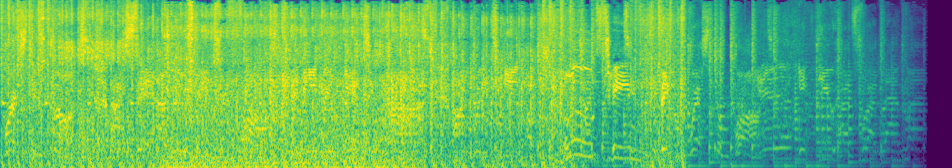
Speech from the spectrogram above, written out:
Preston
